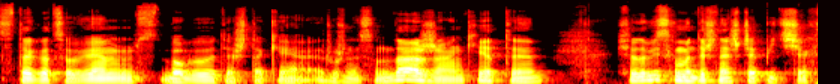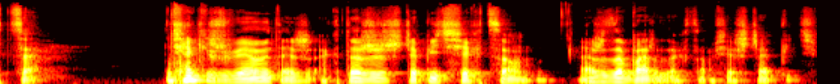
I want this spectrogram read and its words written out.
z tego co wiem, bo były też takie różne sondaże, ankiety, środowisko medyczne szczepić się chce. Jak już wiemy, też aktorzy szczepić się chcą, aż za bardzo chcą się szczepić.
